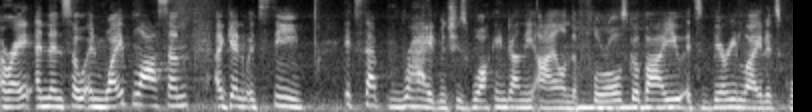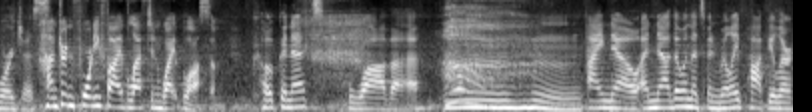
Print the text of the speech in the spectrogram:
All right. And then so in white blossom, again, it's the it's that bride when she's walking down the aisle and the florals go by you. It's very light, it's gorgeous. 145 left in White Blossom. Coconut guava. mm. I know, another one that's been really popular.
